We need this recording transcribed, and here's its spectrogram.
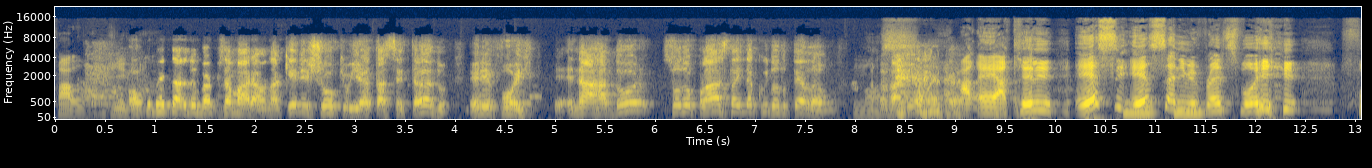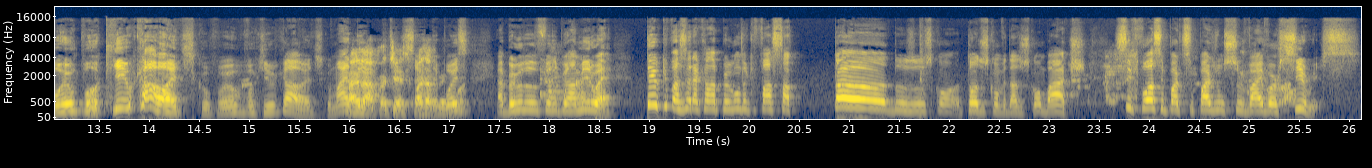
fala, diga. Olha o comentário do Marcos Amaral. Naquele show que o Ian tá citando, ele foi narrador, sonoplasta, ainda cuidou do telão. Nossa. Valeu, É, aquele. Esse, esse Anime Friends foi. Foi um pouquinho caótico. Foi um pouquinho caótico. Mas Vai lá, deu tudo Francesco, faz a depois. pergunta. A pergunta do Felipe Ramiro é: tenho que fazer aquela pergunta que faço a todos os, todos os convidados de combate. Se fossem participar de um Survivor Series,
